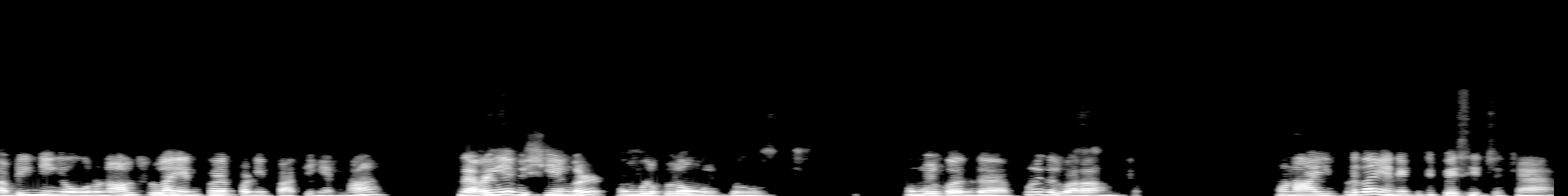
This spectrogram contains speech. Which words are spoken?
அப்படின்னு நீங்க ஒரு நாள் ஃபுல்லா என்கொயர் பண்ணி பார்த்தீங்கன்னா நிறைய விஷயங்கள் உங்களுக்குள்ள உங்களுக்கு உங்களுக்கு அந்த புரிதல் வர ஆரம்பிக்கும். இப்போ நான் இப்படிதான் என்னை பத்தி பேசிட்டு இருக்கேன்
